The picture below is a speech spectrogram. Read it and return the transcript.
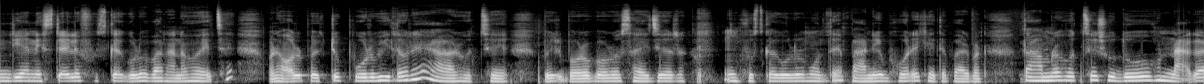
ইন্ডিয়ান স্টাইলে ফুচকাগুলো বানানো হয়েছে। মানে অল্প একটু পুর ভিতরে আর হচ্ছে বেশ বড় বড় সাইজের ফুচকাগুলোর মধ্যে পানি ভরে খেতে পারবেন। তো আমরা হচ্ছে শুধু নাগা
